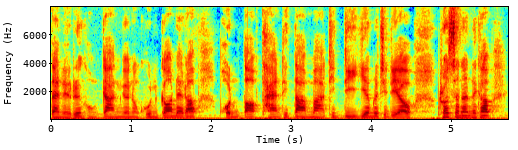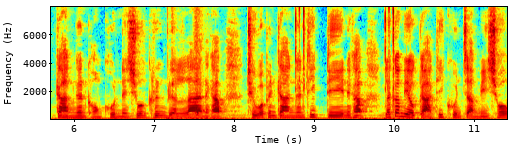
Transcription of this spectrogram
แต่ในเรื่องของการเงินของคุณก็ได้รับผลตอบแทนที่ตามมาที่ดีเยี่ยมเลยทีเดียว เพราะฉะนั้นนะครับการเงินของคุณในช่วงครึ่งเดือนแรกนะครับถือว่าเป็นการเงินที่ดีนะครับแล้วก็มีโอกาสที่คุณจะมีโชค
